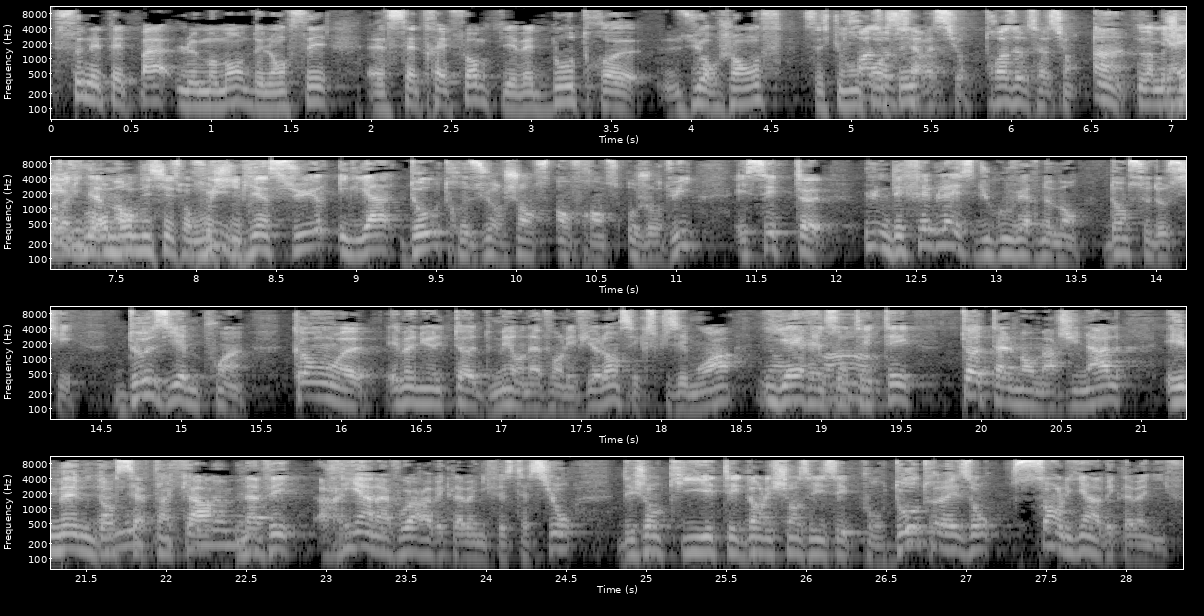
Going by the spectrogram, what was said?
Ce n'était pas le moment de lancer euh, cette réforme, qu'il y avait d'autres euh, urgences. C'est ce que vous Trois pensez? observations. Trois observations. Un, Non, mais il y a j'aimerais que vous évidemment- rebondissiez sur ce oui, chiffre. bien sûr, il y a d'autres urgences en France aujourd'hui, et c'est euh, une des faiblesses du gouvernement dans ce dossier. Deuxième point, quand Emmanuel Todd met en avant les violences, excusez-moi, hier elles ont été totalement marginales et même dans certains cas n'avaient rien à voir avec la manifestation, des gens qui étaient dans les Champs-Élysées pour d'autres raisons, sans lien avec la manif.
